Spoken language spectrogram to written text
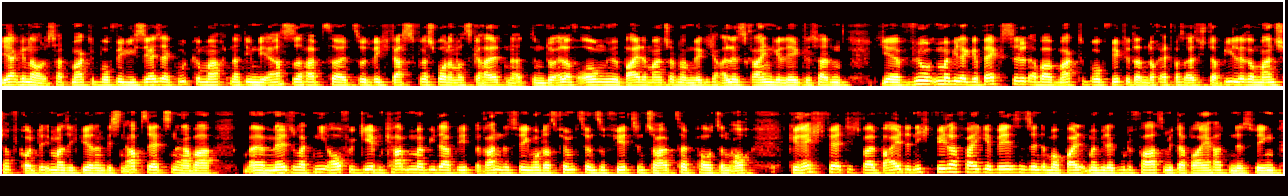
Ja, genau. Das hat Magdeburg wirklich sehr, sehr gut gemacht, nachdem die erste Halbzeit so wirklich das Sport was gehalten hat. Ein Duell auf Augenhöhe, beide Mannschaften haben wirklich alles reingelegt. Es hatten die Führung immer wieder gewechselt, aber Magdeburg wirkte dann doch etwas als stabilere Mannschaft, konnte immer sich wieder ein bisschen absetzen, aber äh, Melsung hat nie aufgegeben, kam immer wieder ran, deswegen war das 15 zu 14 zur Halbzeitpause dann auch gerechtfertigt, weil beide nicht fehlerfrei gewesen sind, aber auch beide immer wieder gute Phasen mit dabei hatten. Deswegen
